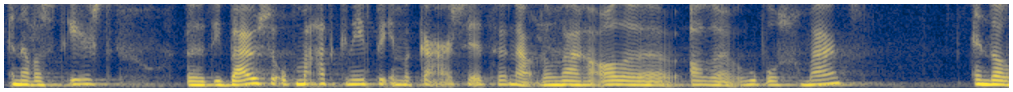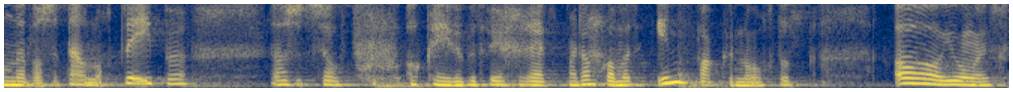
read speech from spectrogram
En dan was het eerst eh, die buizen op maat knippen, in elkaar zetten. Nou, dan waren alle, alle hoepels gemaakt. En dan eh, was het nou nog tapen. Dan was het zo, oké, we hebben het weer gered. Maar dan kwam het inpakken nog. Dat, oh jongens,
